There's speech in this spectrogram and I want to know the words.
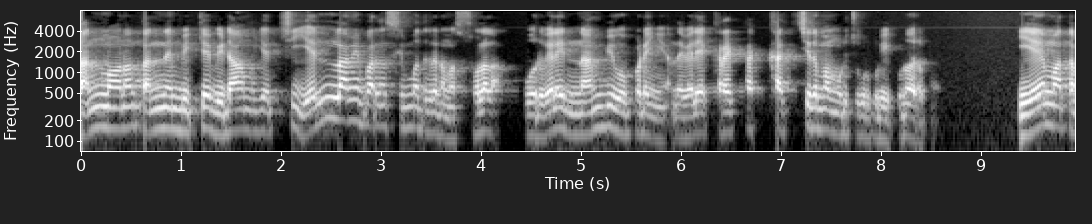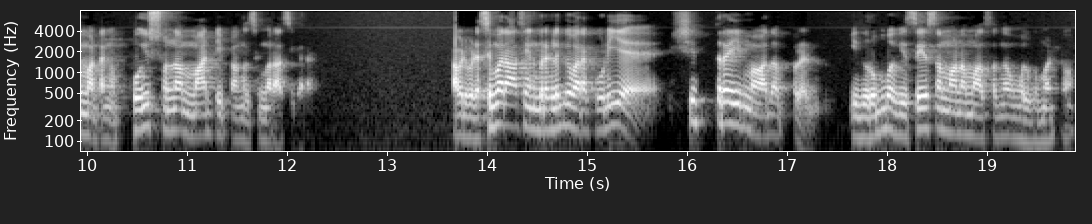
தன்மானம் தன்னம்பிக்கை விடாமுயற்சி எல்லாமே பாருங்க சிம்மத்துக்கு நம்ம சொல்லலாம். ஒரு வேலையை நம்பி ஒப்படைங்க. அந்த வேலையை கரெக்டா கச்சிதமா முடிச்சு கொடுக்கக்கூடிய குணம் இருக்கும். ஏமாத்த மாட்டாங்க. பொய் சொன்னா மாட்டிப்பாங்க சிம்மராசிக்காரன் அப்படிப்பட்ட சிம்மராசி என்பவர்களுக்கு வரக்கூடிய சித்திரை மாத பலன். இது ரொம்ப விசேஷமான மாசங்க உங்களுக்கு மட்டும்.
